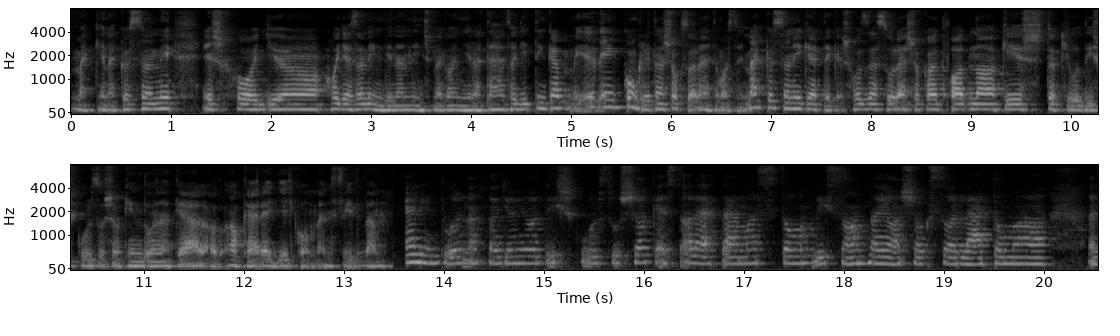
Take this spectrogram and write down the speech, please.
meg kéne köszönni, és hogy, hogy ez a linkedin nincs meg annyira. Tehát, hogy itt inkább, én konkrétan sokszor látom azt, hogy megköszönik, értékes hozzászólásokat adnak, és tök jó diskurzusok indulnak el, akár egy-egy komment feedben. Elindulnak nagyon jó diskurzusok, ezt alátámasztom, viszont nagyon sokszor látom a, az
